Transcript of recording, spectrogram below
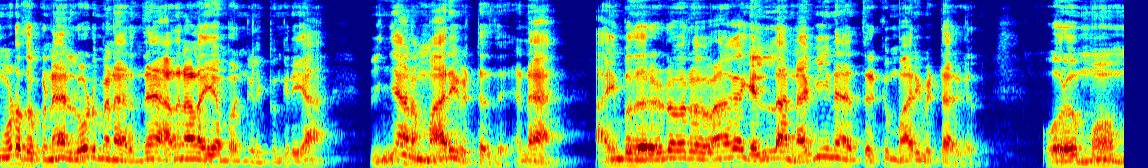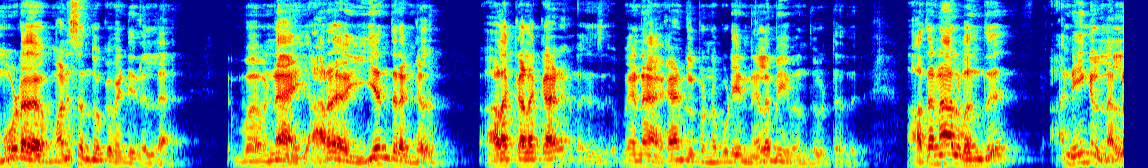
மூட தொக்குனேன் லோடு மேனாக இருந்தேன் அதனால் என் பங்களிப்புங்கிறியா? விஞ்ஞானம் மாறிவிட்டது. என்ன? ஐம்பது வருடமாக எல்லா நவீனத்திற்கும் மாறிவிட்டார்கள். ஒரு மூ மூட மனுஷன் தூக்க வேண்டியதில்லை. என்ன அற இயந்திரங்கள் அளக்கலக்காக என்ன ஹேண்டில் பண்ணக்கூடிய நிலைமை வந்து விட்டது. அதனால் வந்து நீங்கள் நல்ல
